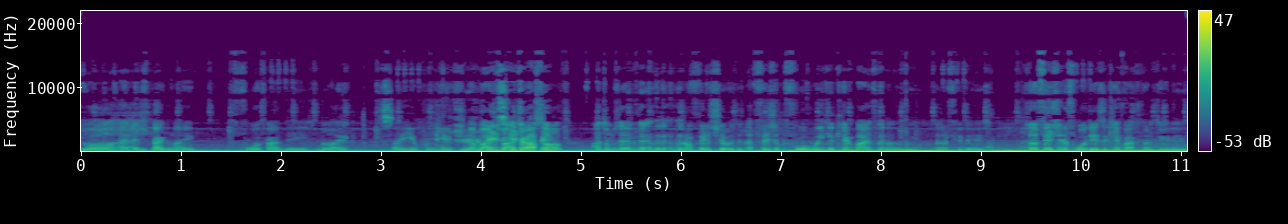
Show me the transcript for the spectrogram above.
Well, I, I just pack in like four or five days. But like, So you you you're no, I, basically I told dropping. myself, I told myself if, if, I don't finish it with it, I finish it before a week, I can't buy it for another week, for another few days. So I finish it in four days, I can't buy it for another three days.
